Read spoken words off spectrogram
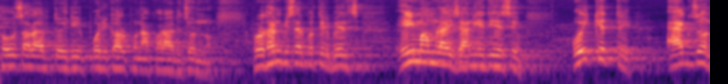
শৌচালয় তৈরির পরিকল্পনা করার জন্য। প্রধান বিচারপতির বেঞ্চ এই মামলায় জানিয়ে দিয়েছে, ওই ক্ষেত্রে একজন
